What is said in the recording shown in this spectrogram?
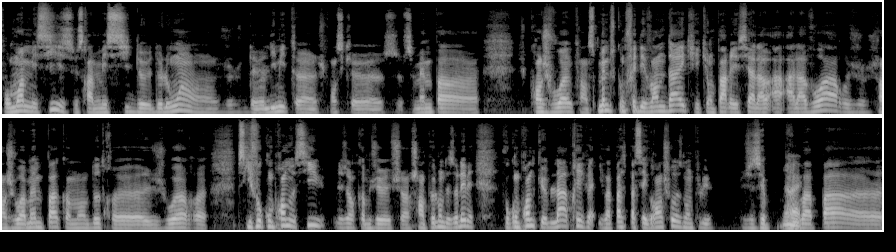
pour moi, Messi, ce sera Messi de, de loin. de limite, je pense que c'est même pas. Quand je vois, enfin, même ce qu'on fait des Van Dyke et qui n'ont pas réussi à l'avoir, la, à, je, enfin, je vois même pas comment d'autres joueurs. Parce qu'il faut comprendre aussi, genre comme je, je, suis un peu long, désolé, mais il faut comprendre que là après, il va, pas se passer grand chose non plus. Je sais, on va pas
